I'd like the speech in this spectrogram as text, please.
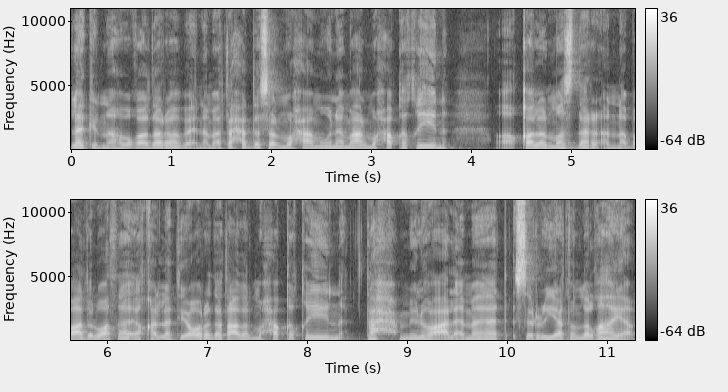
لكنه غادر بينما تحدث المحامون مع المحققين. وقال المصدر أن بعض الوثائق التي عرضت على المحققين تحمل علامات سرية للغاية.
